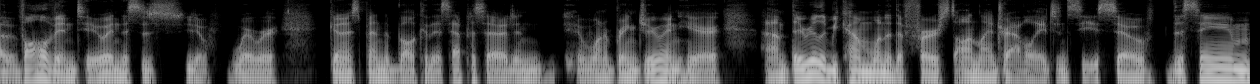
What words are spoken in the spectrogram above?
evolve into, and this is you know where we're going to spend the bulk of this episode, and you know, want to bring Drew in here. Um, they really become one of the first online travel agencies. So the same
